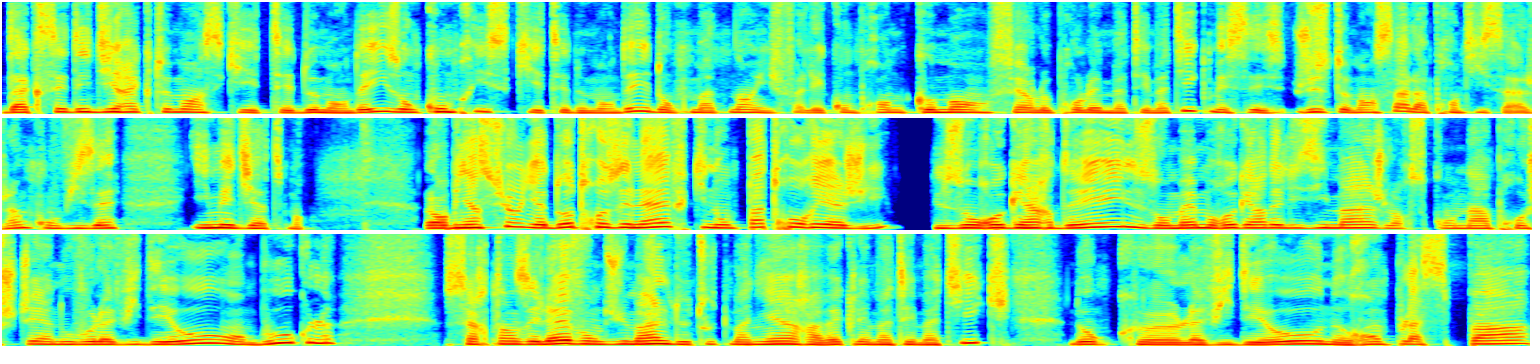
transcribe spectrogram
d'accéder directement à ce qui était demandé. Ils ont compris ce qui était demandé, donc maintenant il fallait comprendre comment faire le problème mathématique, mais c'est justement ça l'apprentissage hein, qu'on visait immédiatement. Alors bien sûr, il y a d'autres élèves qui n'ont pas trop réagi. Ils ont regardé, ils ont même regardé les images lorsqu'on a projeté à nouveau la vidéo en boucle. Certains élèves ont du mal de toute manière avec les mathématiques, donc euh, la vidéo ne remplace pas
